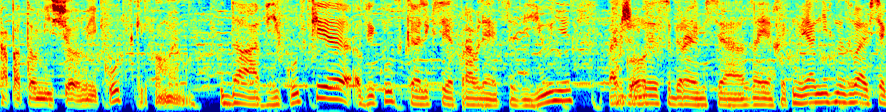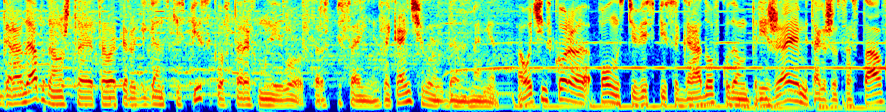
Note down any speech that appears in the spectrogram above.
А потом еще в Якутске, по-моему. Да, в Якутске. В Якутск Алексей отправляется в июне. Также Ого. мы собираемся заехать. Ну, я не называю все города, потому что это, во-первых, гигантский список, во-вторых, мы его вот, расписание заканчиваем в данный момент. А очень скоро полностью весь список городов, куда мы приезжаем, и также состав,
